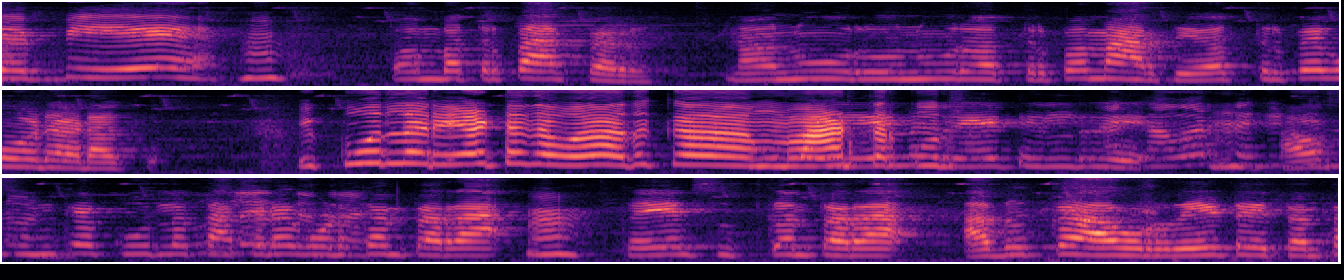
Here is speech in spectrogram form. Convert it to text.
ಡಬ್ಬಿ ತೊಂಬತ್ತು ರೂಪಾಯಿ ಹಾಕ್ತಾರ ನಾವು ನೂರು ನೂರ ಹತ್ತು ರೂಪಾಯಿ ಮಾರ್ತೀವಿ ಹತ್ತು ರೂಪಾಯಿಗೆ ಓಡಾಡಕ್. ಈ ಕೂದ್ಲ ರೇಟ್ ಅದಾವ ಅದಕ್ಕ ಮಾಡ್ತಾರ ಏನು ರೇಟ್ ಇಲ್ರಿ. ಅವ್ರ ಸುಮ್ಕೆ ಕೂದ್ಲ ತಕಡೆ ಹೊಡ್ಕಂತಾರ ಕೈಯಾಗ ಸುತ್ಕಂತಾರ ಅದಕ್ಕ ಅವ್ರ ರೇಟ್ ಐತಂತ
